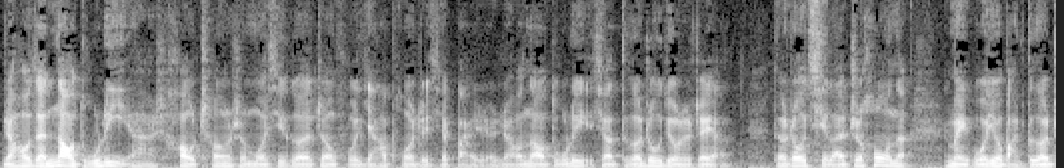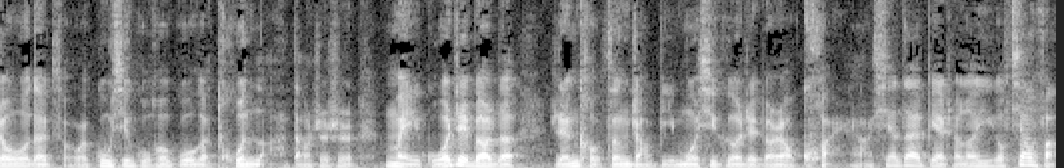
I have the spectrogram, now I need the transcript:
然后再闹独立啊，号称是墨西哥政府压迫这些白人，然后闹独立。像德州就是这样，德州起来之后呢，美国又把德州的所谓孤星共和国给吞了。当时是美国这边的人口增长比墨西哥这边要快啊，现在变成了一个相反，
